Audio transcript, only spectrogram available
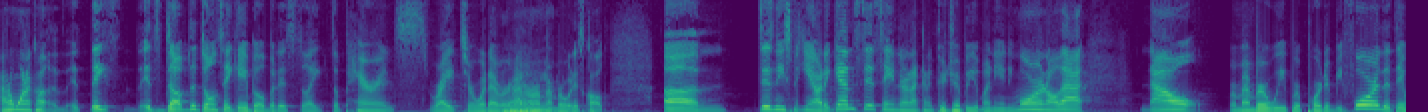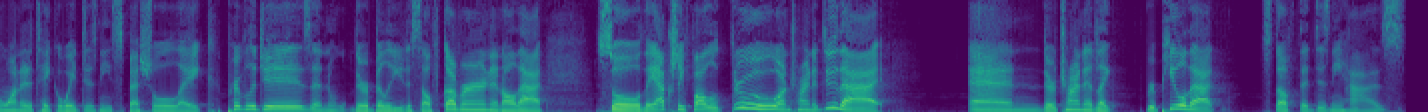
I don't want to call it. They it's dubbed the "Don't Say Gay" bill, but it's like the parents' rights or whatever. I don't remember what it's called. Um, Disney speaking out against it, saying they're not going to contribute money anymore and all that. Now, remember we reported before that they wanted to take away Disney's special like privileges and their ability to self govern and all that. So they actually followed through on trying to do that and they're trying to like repeal that stuff that Disney has.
